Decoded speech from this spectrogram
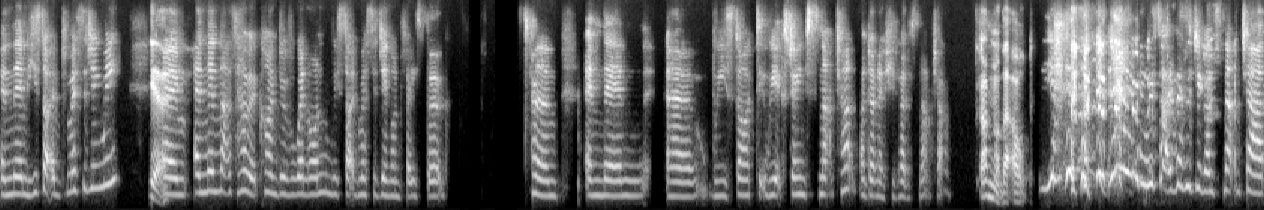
and then he started messaging me. Yeah. Um, and then that's how it kind of went on. We started messaging on Facebook. Um, and then um, we started, we exchanged Snapchat. I don't know if you've heard of Snapchat. I'm not that old. Yeah. we started messaging on Snapchat.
